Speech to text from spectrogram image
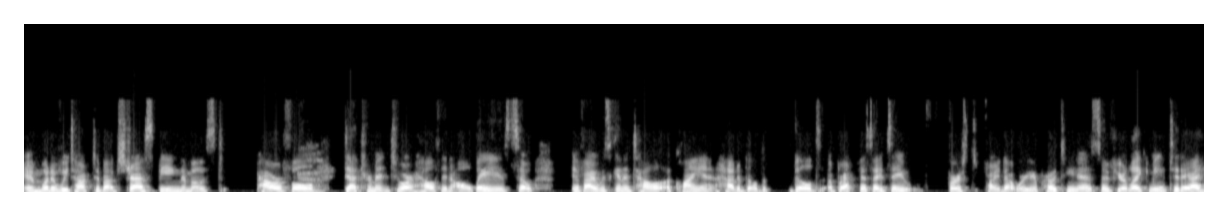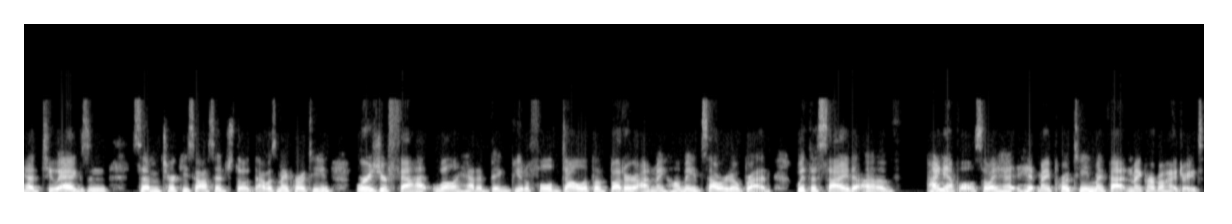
And what have we talked about stress being the most powerful yeah. detriment to our health in all ways. So if I was going to tell a client how to build a, build a breakfast, I'd say first find out where your protein is. So if you're like me today, I had two eggs and some turkey sausage, though that was my protein. Where's your fat? Well, I had a big, beautiful dollop of butter on my homemade sourdough bread with a side of pineapple. So I hit my protein, my fat, and my carbohydrates.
